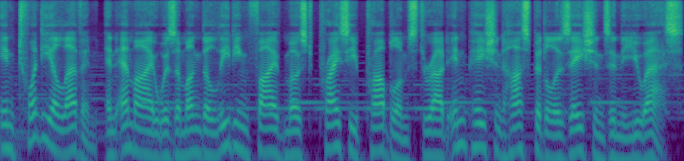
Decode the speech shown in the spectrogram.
In 2011, an MI was among the leading five most pricey problems throughout inpatient hospitalizations in the U.S.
